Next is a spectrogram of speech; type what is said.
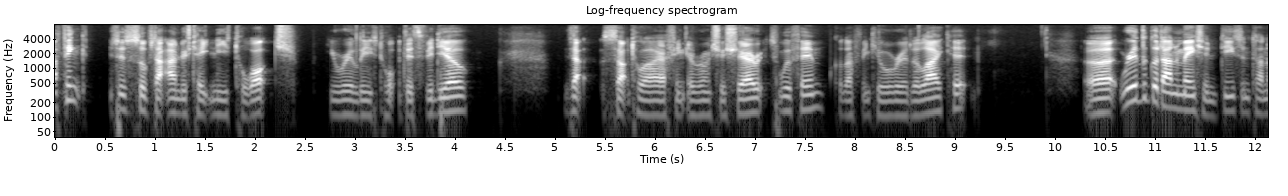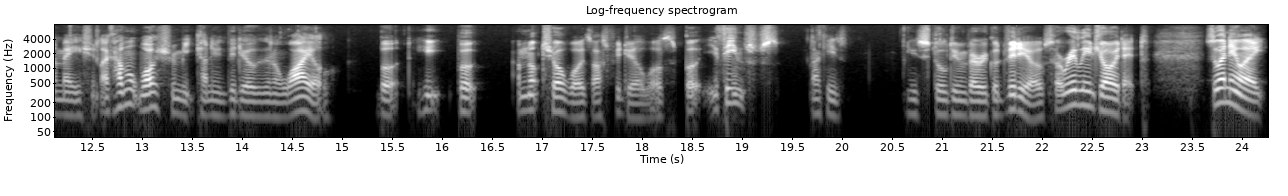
I think this is stuff that Andrew Tate needs to watch. He really needs to watch this video. That, that's why I think everyone should share it with him because I think he'll really like it. Uh, really good animation, decent animation. Like I haven't watched Meat Canyon videos in a while, but he, but I'm not sure what his last video was. But it seems like he's he's still doing very good videos. So I really enjoyed it. So anyway,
